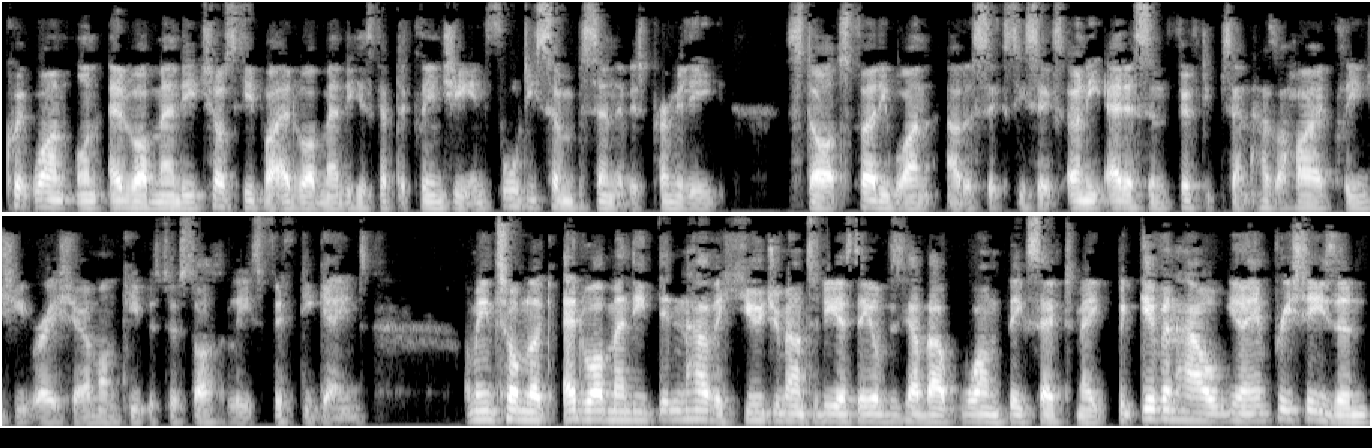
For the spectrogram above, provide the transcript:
quick one on Edouard Mendy. Chelsea keeper Edouard Mendy has kept a clean sheet in 47% of his Premier League starts, 31 out of 66. Only Ederson, 50%, has a higher clean sheet ratio among keepers to have started at least 50 games. I mean, Tom, look, Edouard Mendy didn't have a huge amount to do yesterday. Obviously, had that one big save to make. But given how, you know, in pre-season,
